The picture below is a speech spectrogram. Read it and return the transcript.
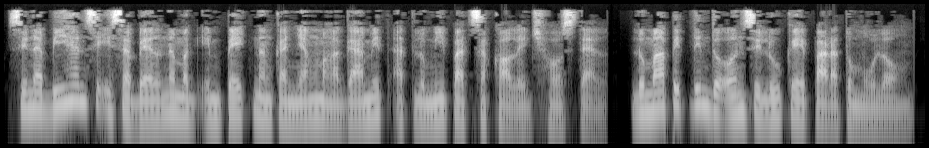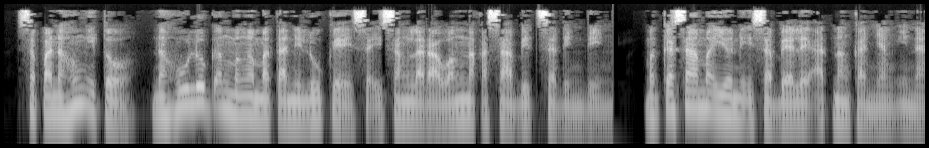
Sinabihan si Isabel na mag-impake ng kanyang mga gamit at lumipat sa college hostel. Lumapit din doon si Luke para tumulong. Sa panahong ito, nahulog ang mga mata ni Luke sa isang larawang nakasabit sa dingding. Magkasama iyon ni Isabelle at ng kanyang ina.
